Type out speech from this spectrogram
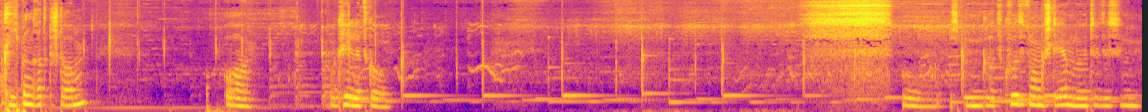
Okay, ich bin gerade gestorben. Oh. Okay, let's go. Oh, ich bin gerade kurz vorm Sterben, Leute, deswegen.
